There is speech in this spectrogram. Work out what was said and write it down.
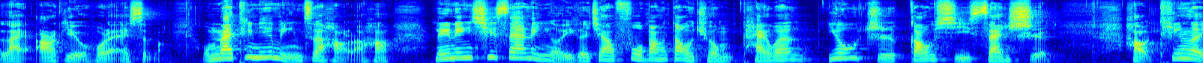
来 argue 或来什么，我们来听听名字好了哈。零零七三零有一个叫富邦道琼台湾优质高息三十，好，听了。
